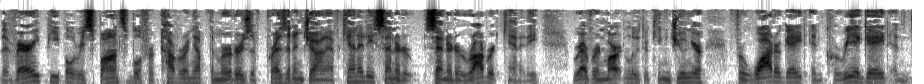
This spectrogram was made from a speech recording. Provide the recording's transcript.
The very people responsible for covering up the murders of President John F. Kennedy, Senator, Senator Robert Kennedy, Reverend Martin Luther King Jr., for Watergate and Koreagate and,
